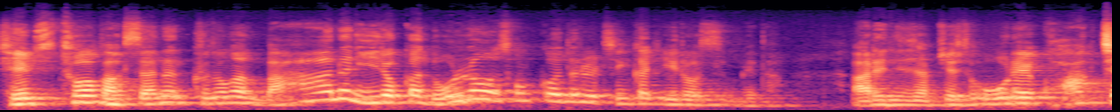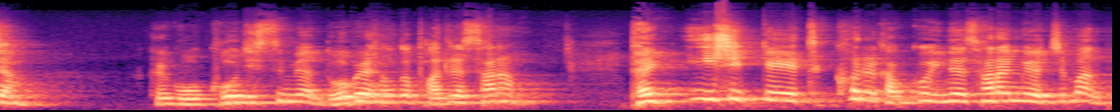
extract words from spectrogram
제임스 투어 박사는 그동안 많은 이력과 놀라운 성과들을 지금까지 이뤘습니다. R&D 잡지에서 올해 과학자, 그리고 곧 있으면 노벨상도 받을 사람, 120개의 특허를 갖고 있는 사람이었지만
